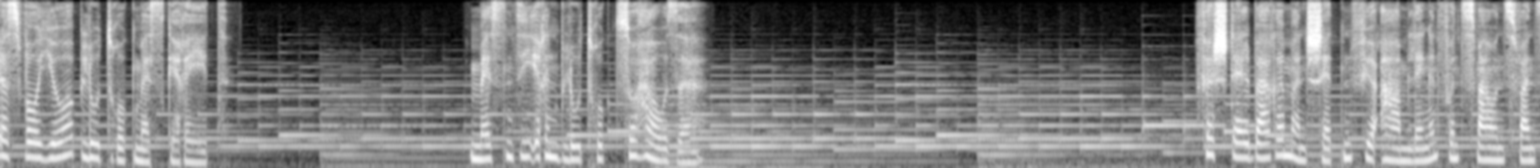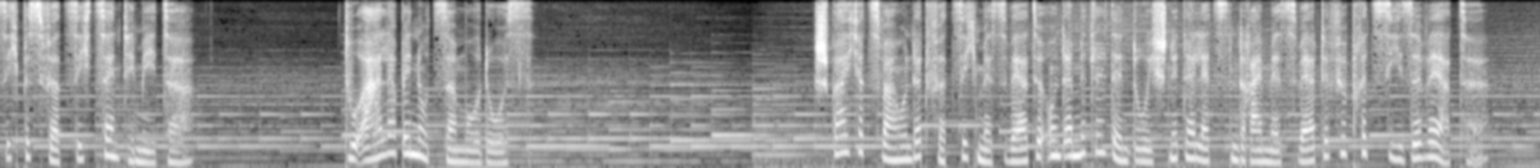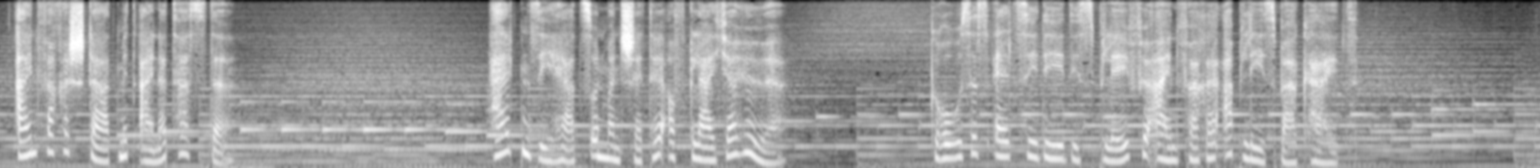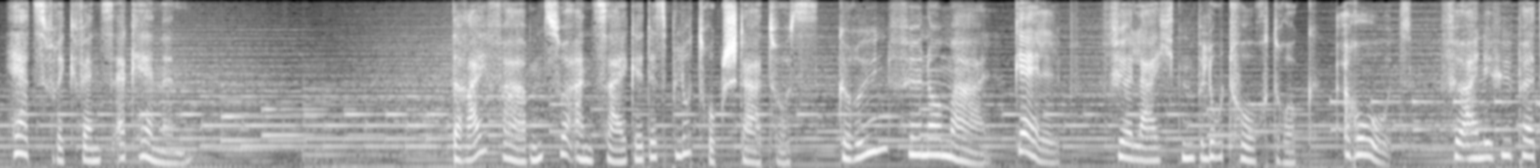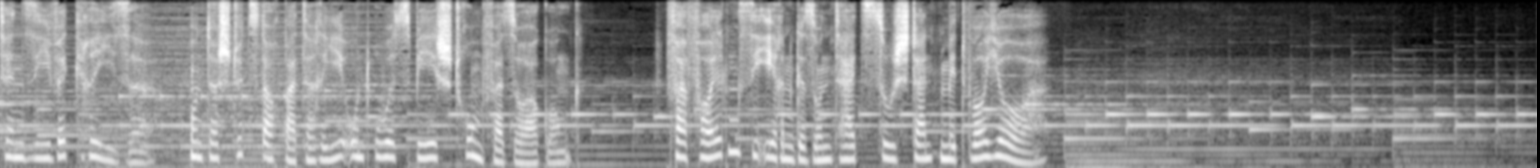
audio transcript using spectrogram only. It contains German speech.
das Voyeur Blutdruckmessgerät. Messen Sie Ihren Blutdruck zu Hause. Verstellbare Manschetten für Armlängen von 22 bis 40 cm. Dualer Benutzermodus. Speichert 240 Messwerte und ermittelt den Durchschnitt der letzten drei Messwerte für präzise Werte. Einfacher Start mit einer Taste. Halten Sie Herz und Manschette auf gleicher Höhe. Großes LCD-Display für einfache Ablesbarkeit. Herzfrequenz erkennen. Drei Farben zur Anzeige des Blutdruckstatus. Grün für normal, gelb für leichten Bluthochdruck, rot für eine hypertensive Krise. Unterstützt auch Batterie- und USB-Stromversorgung. Verfolgen Sie Ihren Gesundheitszustand mit Voyeur.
